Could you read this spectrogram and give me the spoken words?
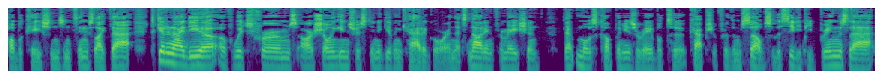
publications and things like that to get an idea of which firms are showing interest in a given category. And that's not information that most companies are able to capture for themselves. So the CDP brings that,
